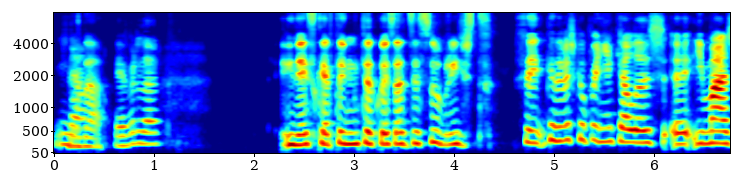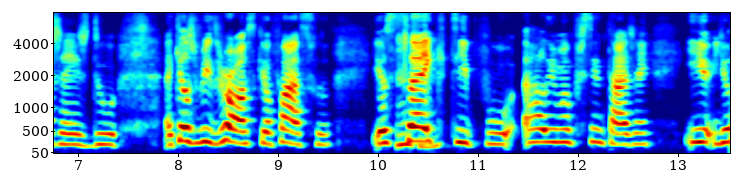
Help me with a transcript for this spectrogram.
Não, não dá. É verdade. E nem sequer tenho muita coisa a dizer sobre isto. Sim, cada vez que eu ponho aquelas uh, imagens do. aqueles redraws que eu faço, eu sei uhum. que tipo, há ali uma porcentagem e, e, eu,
